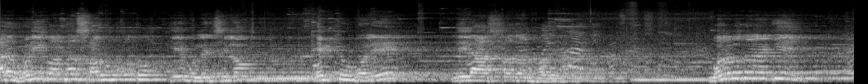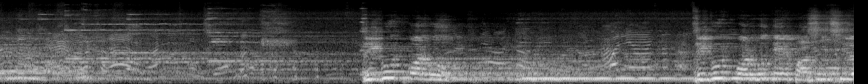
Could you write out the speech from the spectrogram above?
আর হরি কথা সর্বপ্রথম কে বলেছিল? একটু বলে লীলা আস্বাদন হবে। বলব তো নাকি? ত্রিকুট পর্বত ত্রিকুট পর্বতের পাশে ছিল।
